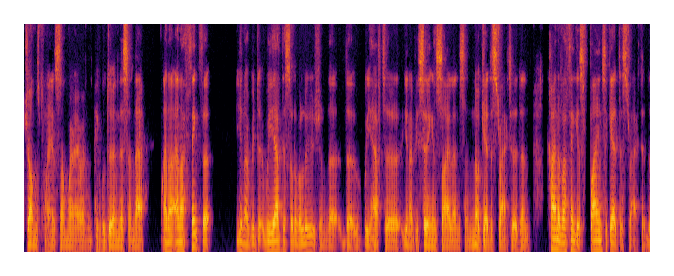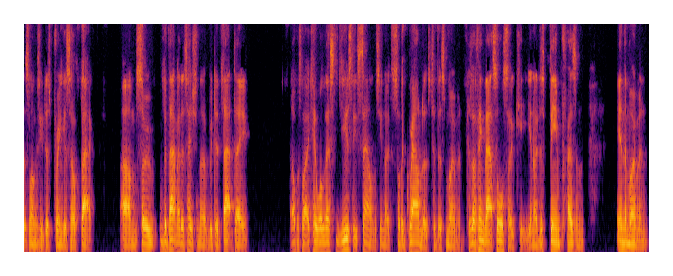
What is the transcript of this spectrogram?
drums playing somewhere and people doing this and that. And I, and I think that you know we we have this sort of illusion that that we have to you know be sitting in silence and not get distracted. And kind of I think it's fine to get distracted as long as you just bring yourself back. Um, so with that meditation that we did that day, I was like, okay, well, let's use these sounds, you know, to sort of ground us to this moment. Because I think that's also key, you know, just being present in the moment.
